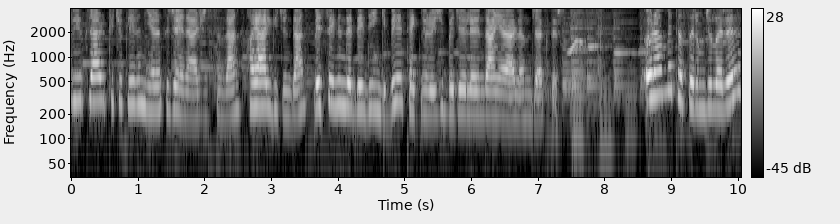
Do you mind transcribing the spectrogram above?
büyükler küçüklerin yaratıcı enerjisinden, hayal gücünden ve senin de dediğin gibi teknoloji becerilerinden yararlanacaktır. Öğrenme tasarımcıları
